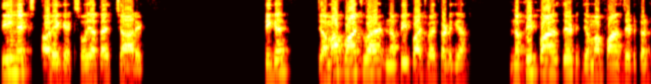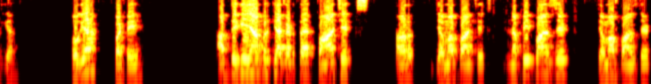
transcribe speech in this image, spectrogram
तीन एक्स और एक एक्स हो जाता है चार एक्स ठीक है? जमा पाँच वाई, नफी पाँच वाई कट गया। नफी पाँच जेड, जमा पाँच जेड कट गया। हो गया? बटे अब देखिए यहाँ पर क्या करता है? पाँच एक्स और जमा पाँच एक्स नफी पाँच जेड जमा पाँच जेड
